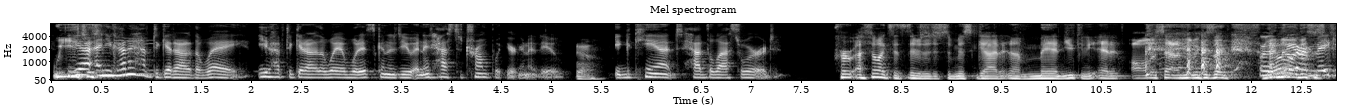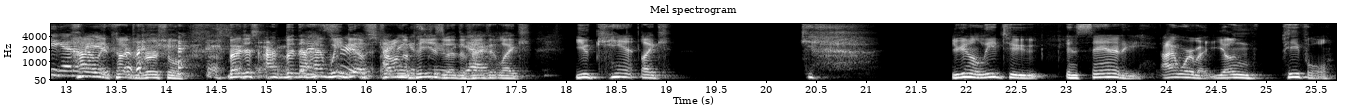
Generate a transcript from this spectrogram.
Well, Yeah, just- and you kind of have to get out of the way. You have to get out of the way of what it's going to do, and it has to trump what you're going to do. Yeah. You can't have the last word. per, I feel like that there's just a misguided. Uh, man, you can edit all this out of here because like Or I we know are this is making highly controversial, but I just I, but I have, we do have strong opinions about the yeah. fact that like you can't like you're going to lead to insanity. I worry about young people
